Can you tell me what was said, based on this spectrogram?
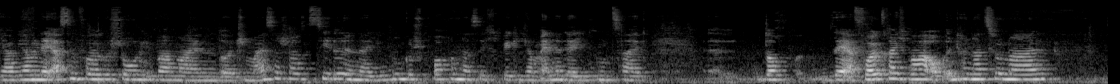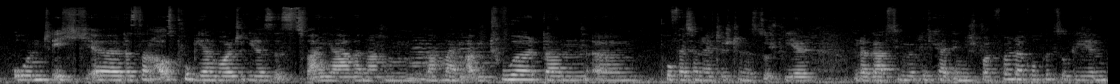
ja, wir haben in der ersten Folge schon über meinen deutschen Meisterschaftstitel in der Jugend gesprochen, dass ich wirklich am Ende der Jugendzeit äh, doch sehr erfolgreich war, auch international. Und ich äh, das dann ausprobieren wollte, wie das ist, zwei Jahre nach, dem, nach meinem Abitur dann ähm, professionell Tischtennis zu spielen. Und da gab es die Möglichkeit, in die Sportfördergruppe zu gehen.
